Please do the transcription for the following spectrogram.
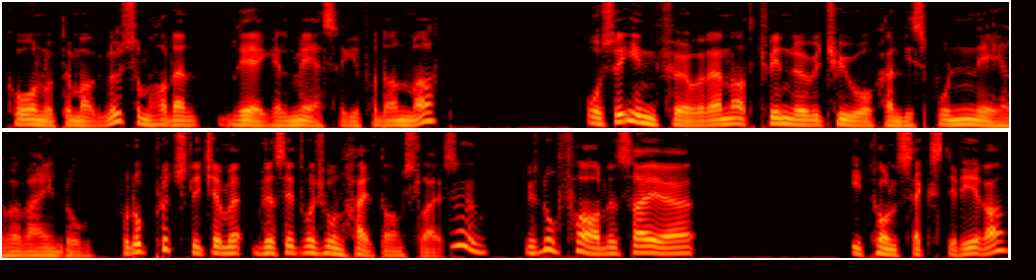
kona til Magnus, som har den regelen med seg fra Danmark. Og så innfører den at kvinner over 20 år kan disponere over eiendom. For da plutselig kommer, blir situasjonen helt annerledes. Mm. Hvis nå far din sier i 1264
